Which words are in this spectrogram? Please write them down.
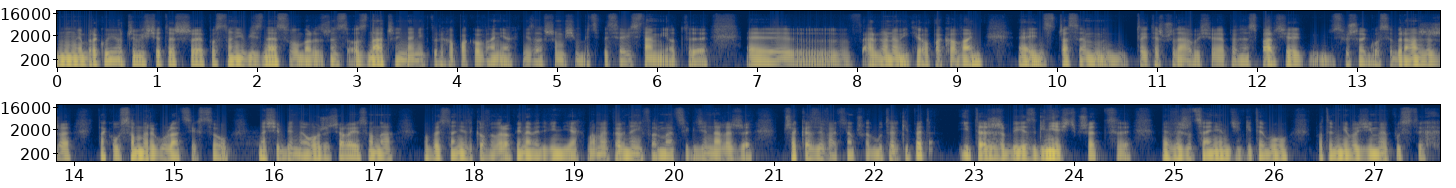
Mm, brakuje oczywiście też e, po stronie biznesu bardzo często oznaczeń na niektórych opakowaniach. Nie zawsze musimy być specjalistami od e, ergonomiki opakowań, e, więc czasem tutaj też przydałoby się pewne wsparcie. Słyszę głosy branży, że taką samą regulację chcą na siebie nałożyć, ale jest ona obecna nie tylko w Europie, nawet w Indiach mamy pewne informacje, gdzie należy przekazywać na przykład butelki PET i też, żeby je zgnieść przed wyrzuceniem. Dzięki temu potem nie wozimy pustych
